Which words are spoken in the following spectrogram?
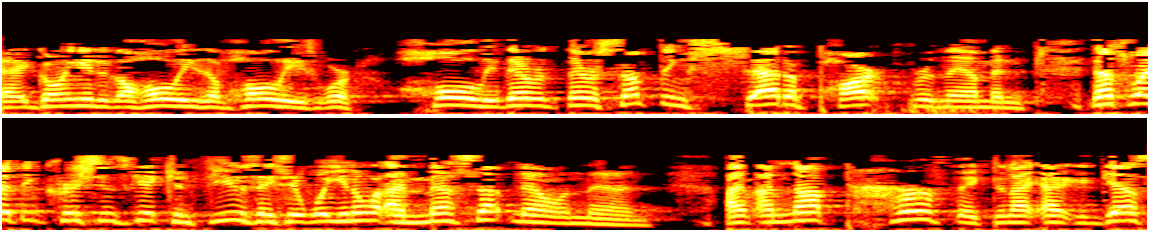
uh, going into the holies of holies were holy. There, there was something set apart for them. And that's why I think Christians get confused. They say, well, you know what? I mess up now and then. I'm, I'm not perfect. And I, I guess,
